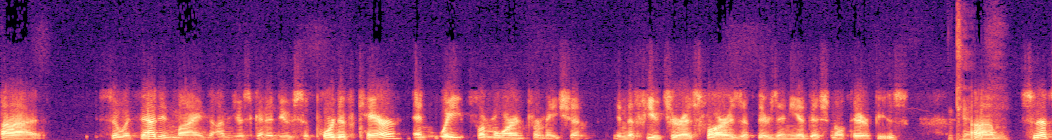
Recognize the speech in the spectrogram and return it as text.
uh, so, with that in mind, I'm just going to do supportive care and wait for more information in the future as far as if there's any additional therapies. Okay. Um, so that's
